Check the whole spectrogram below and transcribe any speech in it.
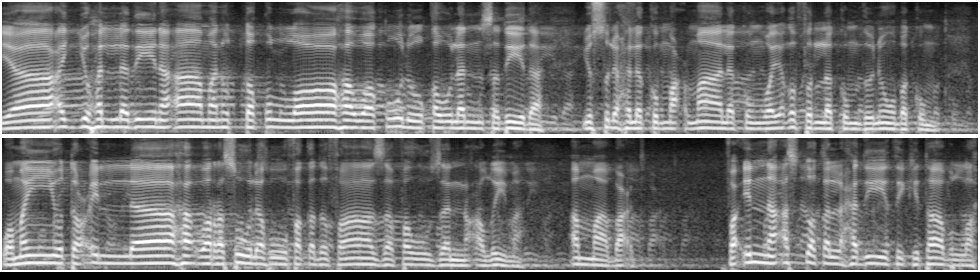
يا أيها الذين آمنوا اتقوا الله وقولوا قولا سديدا. يصلح لكم أعمالكم ويغفر لكم ذنوبكم. ومن يطع الله ورسوله فقد فاز فوزا عظيما. أما بعد. فإن أصدق الحديث كتاب الله.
